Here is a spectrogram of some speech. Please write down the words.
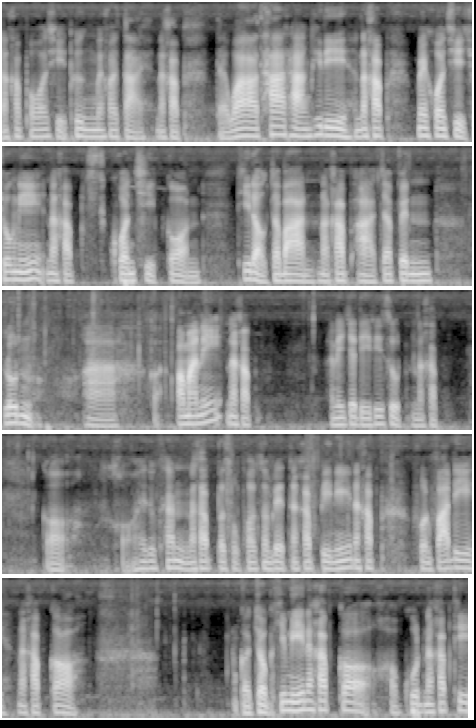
นะครับเพราะว่าฉีดพึ่งไม่ค่อยตายนะครับ แต่ว่าท่าทางที่ดีนะครับ ไม่ควรฉีดช่วงนี้นะครับ ควรฉีดก่อนที่ดอกจะบานนะครับ อาจจะเป็นรุ่นอ่าประมาณนี้นะครับ อันนี้จะดีที่สุดนะครับ ก็ขอให้ทุกท่านนะครับ ประสบความสำเร็จนะครับ ปีนี้นะครับ ฝนฟ้าดีนะครับก็ ก็จบคลิปนี้นะครับ ก็ขอบคุณนะครับที่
